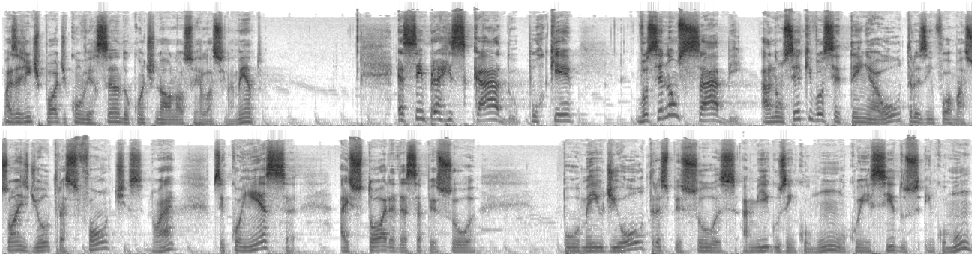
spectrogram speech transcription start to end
mas a gente pode ir conversando continuar o nosso relacionamento. É sempre arriscado porque você não sabe, a não ser que você tenha outras informações de outras fontes, não é? Você conheça a história dessa pessoa por meio de outras pessoas, amigos em comum ou conhecidos em comum,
